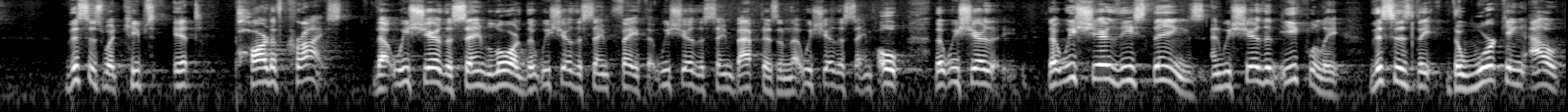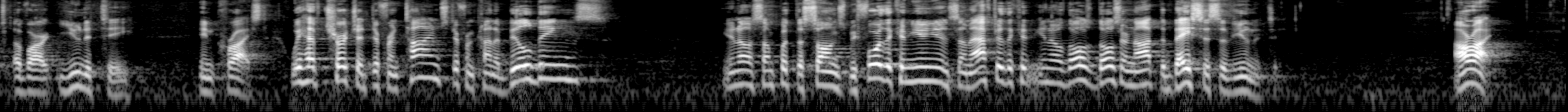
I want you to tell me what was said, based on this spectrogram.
this is what keeps it part of Christ. That we share the same Lord, that we share the same faith, that we share the same baptism, that we share the same hope, that we share, that we share these things and we share them equally. This is the, the working out of our unity in Christ. We have church at different times, different kind of buildings. You know, some put the songs before the communion, some after the, you know, those, those are not the basis of unity. All right,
